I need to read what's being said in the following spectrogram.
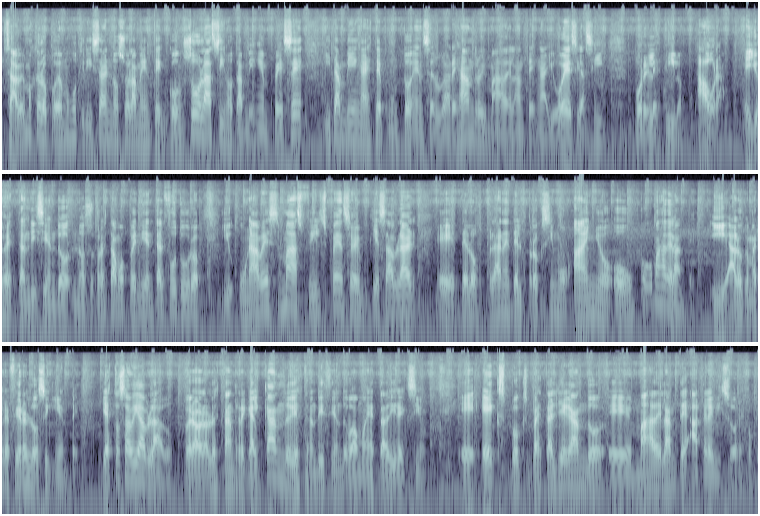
sabemos que lo podemos utilizar no solamente en consolas, sino también en PC y también a este punto en celulares Android, más adelante en iOS y así por el estilo. Ahora, ellos están diciendo, nosotros estamos pendientes al futuro y una vez más Phil Spencer empieza a hablar eh, de los planes del próximo año o un poco más adelante. Y a lo que me refiero es lo siguiente, ya esto se había hablado, pero ahora lo están recalcando y están diciendo vamos en esta dirección. Eh, Xbox va a estar llegando eh, más adelante a televisores, ¿ok?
